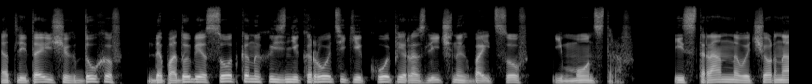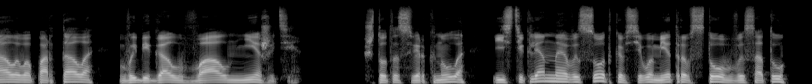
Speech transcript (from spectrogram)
от летающих духов до подобия сотканных из некротики копий различных бойцов и монстров. Из странного черно-алого портала выбегал вал нежити. Что-то сверкнуло, и стеклянная высотка всего метров сто в высоту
